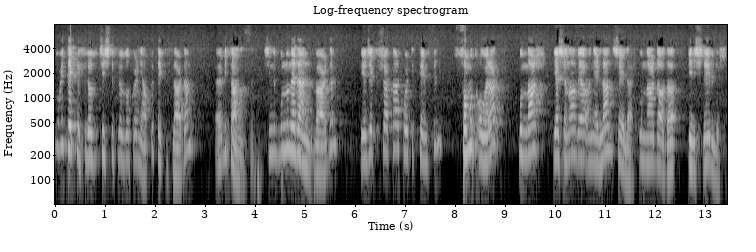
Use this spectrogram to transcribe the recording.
Bu bir teklif, filozof, çeşitli filozofların yaptığı tekliflerden e, bir tanesi. Şimdi bunu neden verdim? Gelecek kuşaklar politik temsil, somut olarak bunlar yaşanan veya önerilen şeyler. Bunlar daha da genişleyebilir.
